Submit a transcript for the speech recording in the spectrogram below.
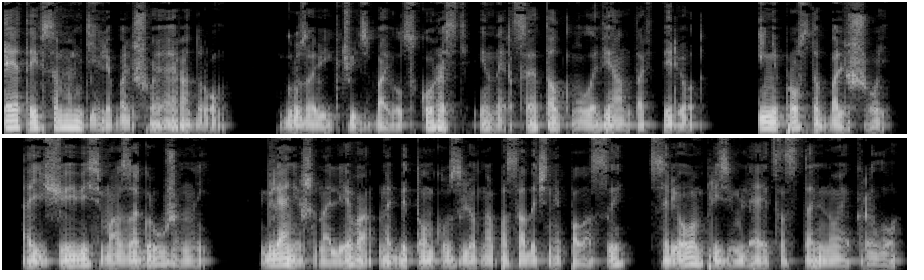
Это и в самом деле большой аэродром. Грузовик чуть сбавил скорость, инерция толкнула Вианта вперед. И не просто большой, а еще и весьма загруженный. Глянешь налево, на бетонку взлетно-посадочной полосы, с ревом приземляется стальное крыло.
